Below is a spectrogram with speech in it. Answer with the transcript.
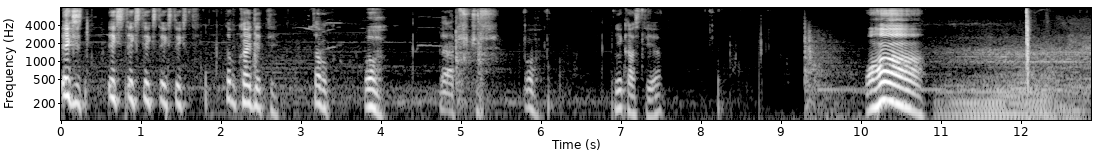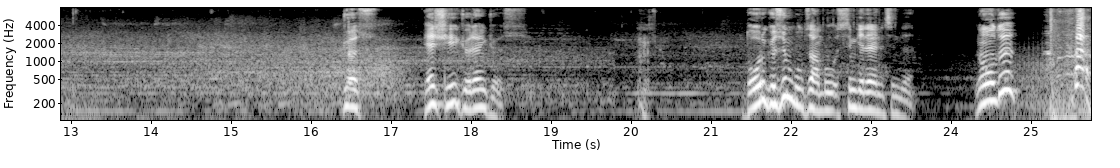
Exit. Exit exit exit exit exit. Çabuk kaydetti. Çabuk. Oh. Ya şükür. Oh. Niye kastı ya? Oha. Göz. Her şeyi gören göz. Doğru gözüm bulacağım bu simgelerin içinde. Ne oldu? Ha!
